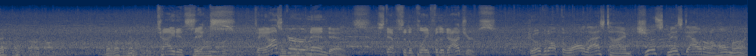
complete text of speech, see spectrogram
next is Dodgers. The left Tied at six. Teoscar Hernandez steps to the plate for the Dodgers. Drove it off the wall last time. Just missed out on a home run.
